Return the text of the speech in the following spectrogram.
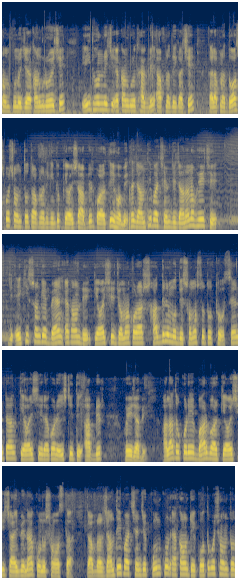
সম্পূর্ণ যে অ্যাকাউন্টগুলো রয়েছে এই ধরনের যে অ্যাকাউন্টগুলো থাকলে আপনাদের কাছে, তাহলে আপনার দশ বছর অন্তত আপনাদের কিন্তু কেওয়াইসি আপডেট করাতেই হবে। জানতেই পারছেন যে জানানো হয়েছে যে একই সঙ্গে ব্যাংক অ্যাকাউন্টে কেওয়াইসি জমা করার সাত দিনের মধ্যে সমস্ত তথ্য সেন্ট্রাল কেওয়াইসি রেকর্ড রেজিস্ট্রিতে আপডেট হয়ে যাবে। আলাদা করে বারবার কেওয়াইসি চাইবে না কোনো সংস্থা। তো আপনারা জানতেই পারছেন যে কোন কোন অ্যাকাউন্টে কত বছর অন্তর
